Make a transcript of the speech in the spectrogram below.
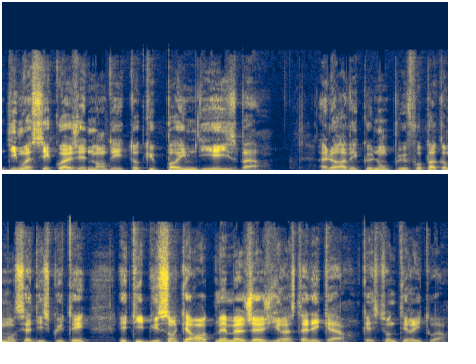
Dis-moi, c'est quoi j'ai demandé. T'occupe pas, il me dit, et il se. Alors avec eux non plus, faut pas commencer à discuter. Les types du 140, même à Gège, ils restent à l'écart. Question de territoire.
